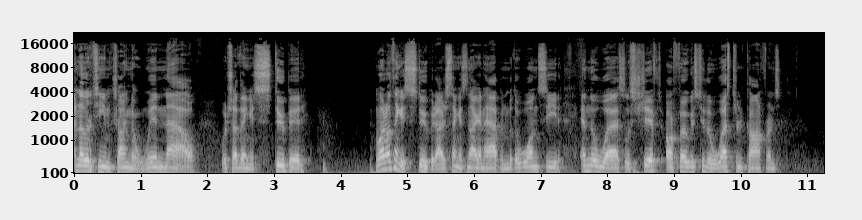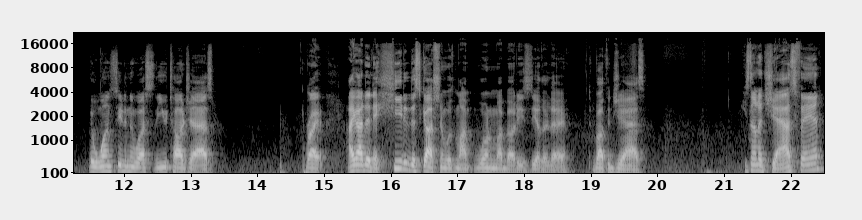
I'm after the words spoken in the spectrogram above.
another team trying to win now, which I think is stupid. Well, I don't think it's stupid. I just think it's not going to happen. But the one seed in the West, let's shift our focus to the Western Conference. the one seed in the West, the Utah Jazz. Right. I got in a heated discussion with my one of my buddies the other day about the Jazz. He's not a Jazz fan,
